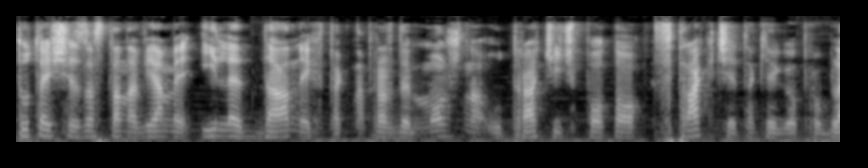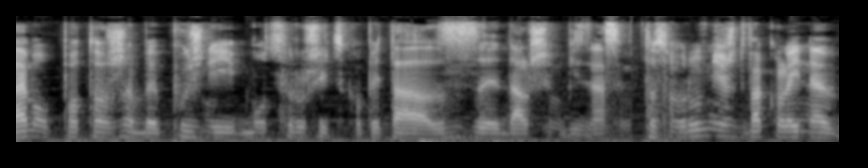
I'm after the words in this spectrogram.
Tutaj się zastanawiamy, ile danych danych tak naprawdę można utracić po to, w trakcie takiego problemu, po to, żeby później móc ruszyć z kopyta z dalszym biznesem. To są również dwa kolejne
